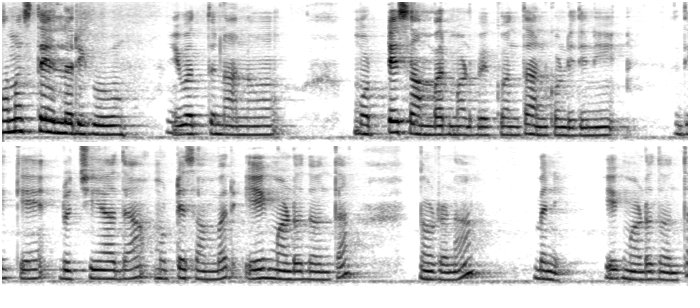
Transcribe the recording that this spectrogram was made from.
ನಮಸ್ತೆ ಎಲ್ಲರಿಗೂ. ಇವತ್ತು ನಾನು ಮೊಟ್ಟೆ ಸಾಂಬಾರು ಮಾಡಬೇಕು ಅಂತ ಅಂದ್ಕೊಂಡಿದ್ದೀನಿ ಅದಕ್ಕೆ ರುಚಿಯಾದ ಮೊಟ್ಟೆ ಸಾಂಬಾರು ಹೇಗೆ ಮಾಡೋದು ಅಂತ ನೋಡೋಣ. ಬನ್ನಿ, ಹೇಗೆ ಮಾಡೋದು ಅಂತ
